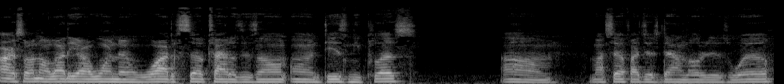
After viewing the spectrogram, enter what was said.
All right, so I know a lot of y'all wondering why the subtitles is on on Disney Plus. Um, myself, I just downloaded it as well,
